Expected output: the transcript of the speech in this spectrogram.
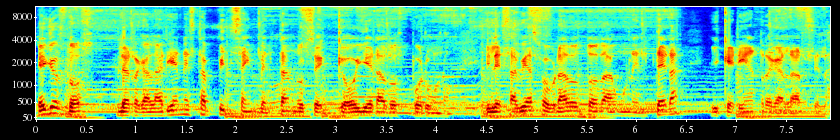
Ellos dos le regalarían esta pizza inventándose que hoy era dos por uno y les había sobrado toda una entera y querían regalársela.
